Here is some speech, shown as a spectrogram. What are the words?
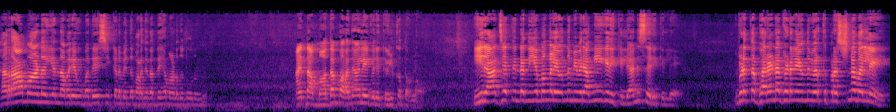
ഹറാമാണ് എന്ന് അവരെ ഉപദേശിക്കണമെന്ന് പറഞ്ഞത് അദ്ദേഹമാണെന്ന് തോന്നുന്നു. എന്താ മതം പറഞ്ഞാലേ ഇവർ കേൾക്കത്തുള്ളൂ. ഈ രാജ്യത്തിന്റെ നിയമങ്ങളെ ഒന്നും ഇവർ അംഗീകരിക്കില്ല? അനുസരിക്കില്ലേ? ഇവിടുത്തെ ഭരണഘടനയൊന്നും ഇവർക്ക് പ്രശ്നമല്ലേ?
